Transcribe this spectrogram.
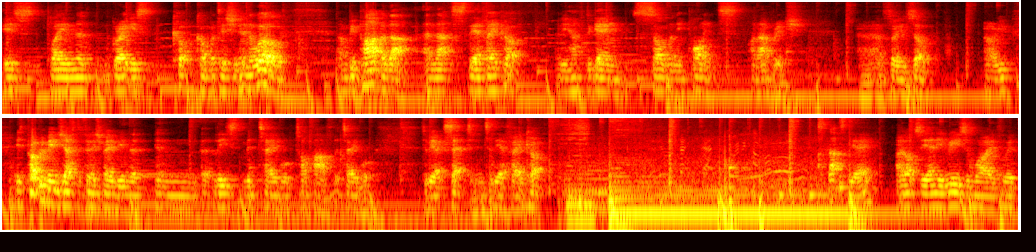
is play in the greatest cup competition in the world and be part of that, and that's the FA Cup. And you have to gain so many points on average. Uh, so so uh, you, it probably means you have to finish maybe in the in at least mid-table, top half of the table, to be accepted into the FA Cup. That's the aim. I don't see any reason why if we're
